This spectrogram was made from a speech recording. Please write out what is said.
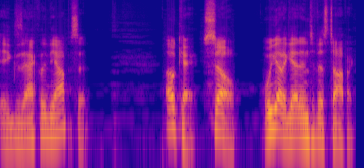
exactly the opposite. Okay, so we got to get into this topic.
